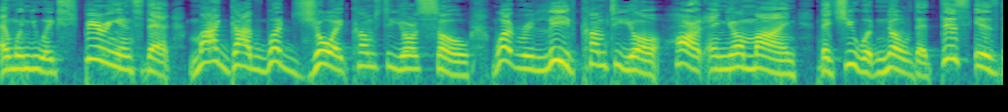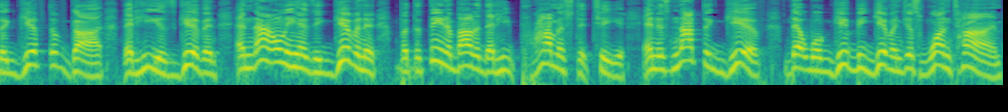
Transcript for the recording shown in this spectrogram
And when you experience that, my God, what joy comes to your soul, what relief come to your heart and your mind that you would know that this is the gift of God that he has given. And not only has he given it, but the thing about it that he promised it to you. And it's not the gift that will give, be given just one time,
